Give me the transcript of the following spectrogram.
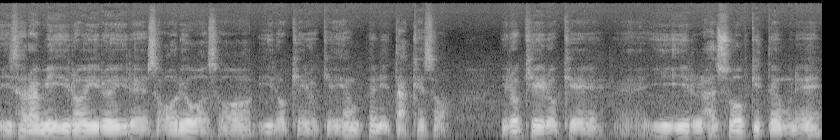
이 사람이 이러이러 이러해서 어려워서 이렇게 이렇게 형편이 딱해서 이렇게 이렇게 이 일을 할 수 없기 때문에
